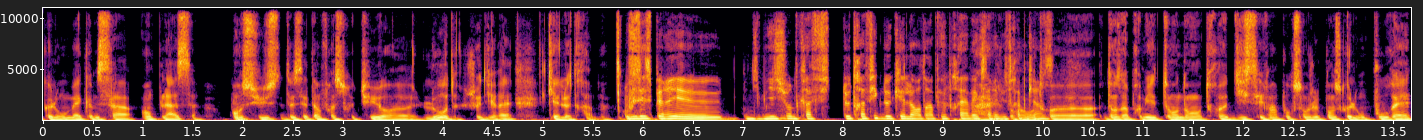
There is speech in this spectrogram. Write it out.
que l'on met comme ça en place en sus de cette infrastructure euh, lourde, je dirais, qu'est le tram. Vous espérez euh, une diminution de, de, trafic de quel ordre à peu près avec l'arrivée du tram 15 euh, Dans un premier temps, d'entre 10 et 20 je pense que l'on pourrait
